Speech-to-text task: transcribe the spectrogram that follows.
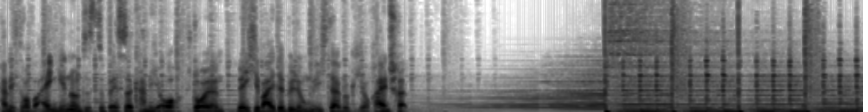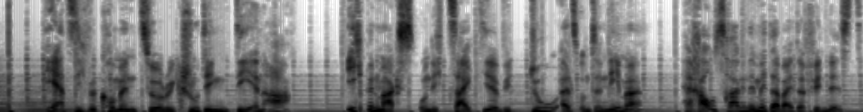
kann ich darauf eingehen und desto besser kann ich auch steuern, welche Weiterbildungen ich da wirklich auch reinschreibe. Herzlich willkommen zur Recruiting DNA. Ich bin Max und ich zeige dir, wie du als Unternehmer herausragende Mitarbeiter findest,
